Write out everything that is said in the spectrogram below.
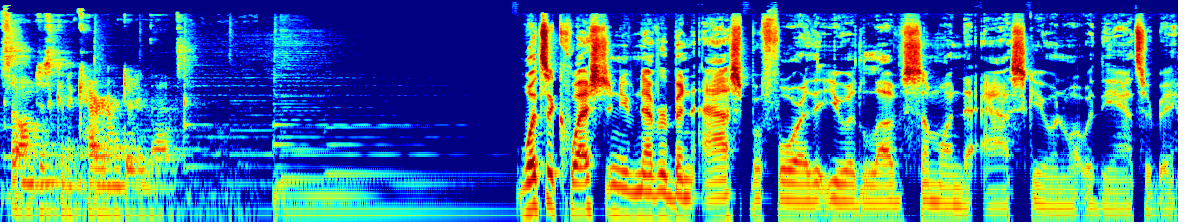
So I'm just going to carry on doing that. What's a question you've never been asked before that you would love someone to ask you, and what would the answer be?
